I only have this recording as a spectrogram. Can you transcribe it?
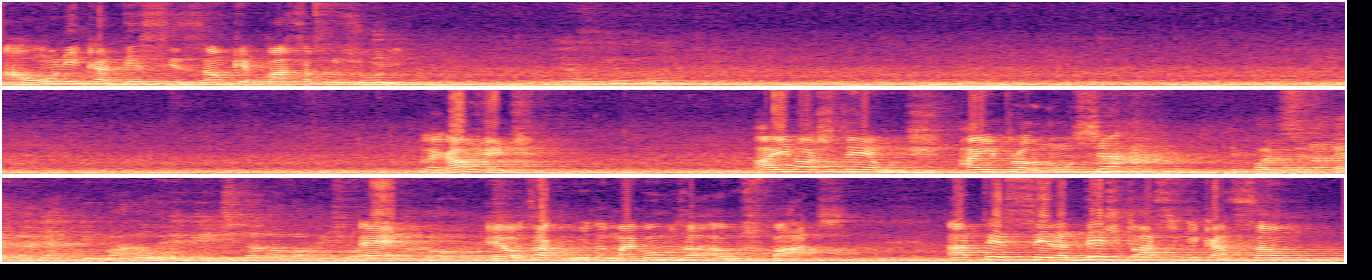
A única decisão que passa para o júri. Legal, gente? Aí nós temos a impronúncia. E pode ser, na verdade, arquivada ou remetida novamente para É, é outra coisa, mas vamos a- aos fatos. A terceira, desclassificação,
